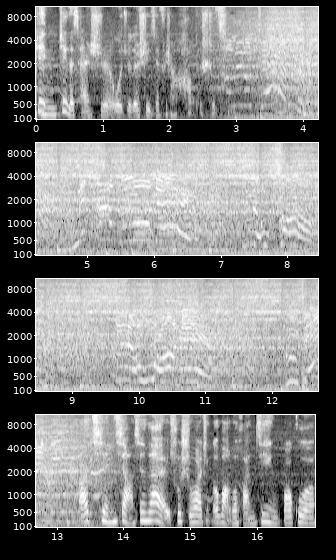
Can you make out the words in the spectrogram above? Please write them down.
这这个才是我觉得是一件非常好的事情。而且你想，现在说实话，整个网络环境包括。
